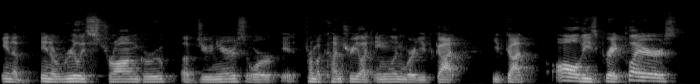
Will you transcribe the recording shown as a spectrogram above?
in a in a really strong group of juniors, or from a country like England where you've got you've got all these great players,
